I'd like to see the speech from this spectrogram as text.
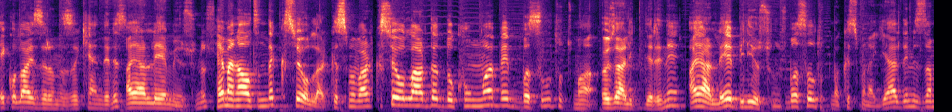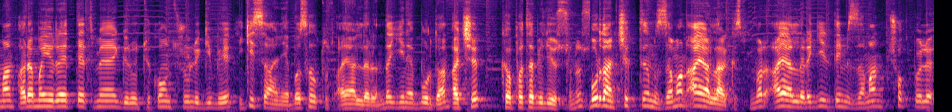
equalizer'ınızı kendiniz ayarlayamıyorsunuz. Hemen altında kısa yollar kısmı var. Kısa yollarda dokunma ve basılı tutma özelliklerini ayarlayabiliyorsunuz. Basılı tutma kısmına geldiğimiz zaman aramayı reddetme, gürültü kontrolü gibi 2 saniye basılı tut ayarlarında yine buradan açıp kapatabiliyorsunuz. Buradan çıktığımız zaman ayarlar kısmı var. Ayarlara girdiğimiz zaman çok böyle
